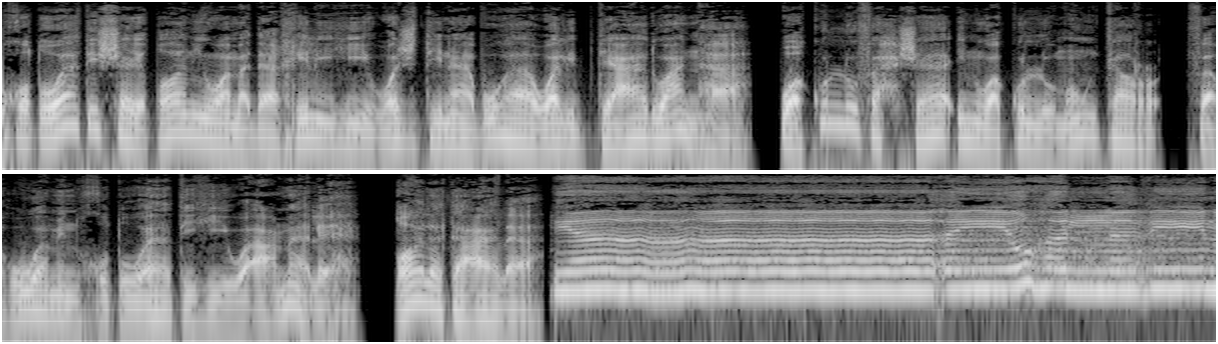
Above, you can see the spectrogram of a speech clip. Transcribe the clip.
خطوات الشيطان ومداخله واجتنابها والابتعاد عنها. وكل فحشاء وكل منكر فهو من خطواته وأعماله. قال تعالى يا أيها الذين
